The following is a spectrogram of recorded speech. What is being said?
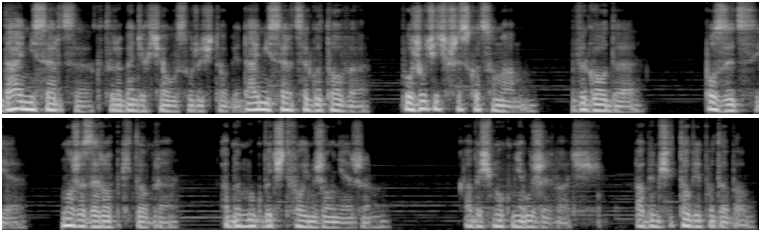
Daj mi serce, które będzie chciało służyć Tobie. Daj mi serce gotowe porzucić wszystko, co mam, wygodę, pozycję, może zarobki dobre, abym mógł być Twoim żołnierzem, abyś mógł mnie używać, abym się Tobie podobał.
